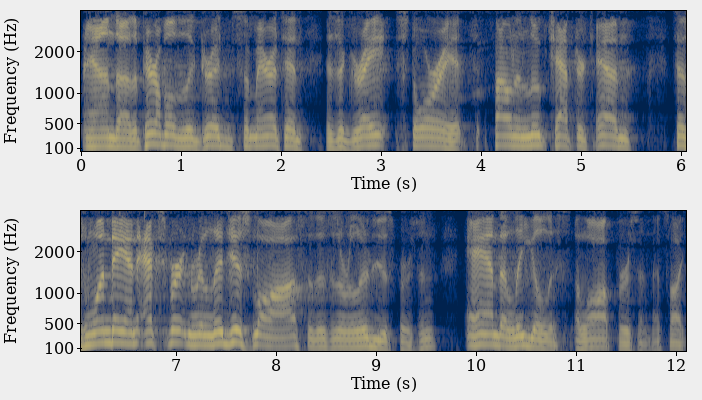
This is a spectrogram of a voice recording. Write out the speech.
And uh, the parable of the Good Samaritan is a great story. It's found in Luke chapter 10. It says, One day an expert in religious law, so this is a religious person, and a legalist, a law person. That's like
